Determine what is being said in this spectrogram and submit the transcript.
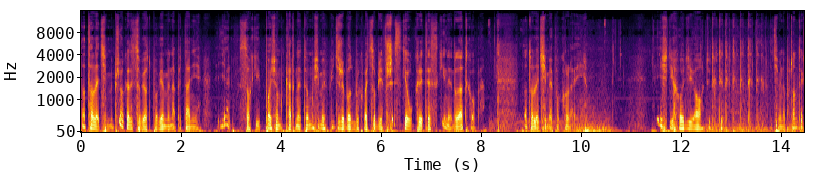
No to lecimy. Przy okazji sobie odpowiemy na pytanie, jak wysoki poziom karnetu musimy wbić, żeby odblokować sobie wszystkie ukryte skiny dodatkowe. No to lecimy po kolei. Jeśli chodzi o... Lecimy na początek.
